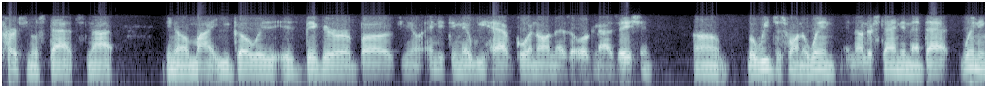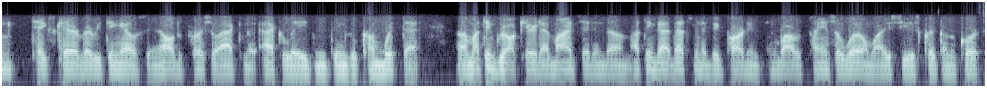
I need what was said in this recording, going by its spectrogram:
personal stats, not, you know, my ego is, is bigger or above, you know, anything that we have going on as an organization. Um, but we just want to win and understanding that that winning takes care of everything else and all the personal accolades and things will come with that um, I think we all carry that mindset, and um, I think that that's been a big part in, in why we're playing so well and why you see us click on the court.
